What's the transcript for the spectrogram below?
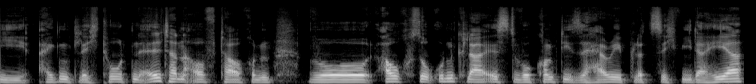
die eigentlich toten Eltern auftauchen, wo auch so unklar ist, wo kommt diese Harry plötzlich wieder her.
